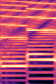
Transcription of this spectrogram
Música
